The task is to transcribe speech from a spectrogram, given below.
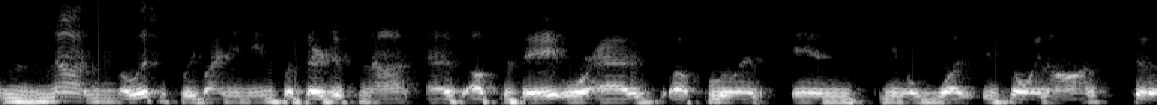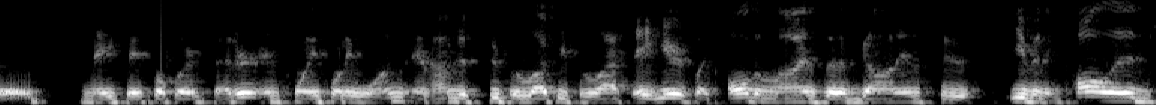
not maliciously by any means, but they're just not as up to date or as uh, fluent in you know what is going on to make baseball players better in 2021. And I'm just super lucky for the last eight years, like all the minds that have gone into even in college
